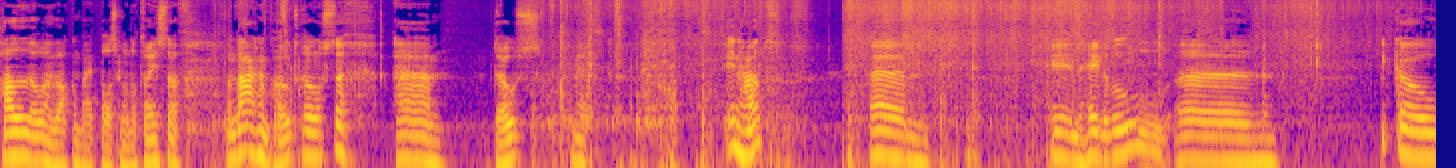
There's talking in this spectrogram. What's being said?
Hallo en welkom bij Pols Model 2 Stuff. Vandaag een broodrooster ehm, doos met inhoud. Ehm, een heleboel ehm, Pico,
